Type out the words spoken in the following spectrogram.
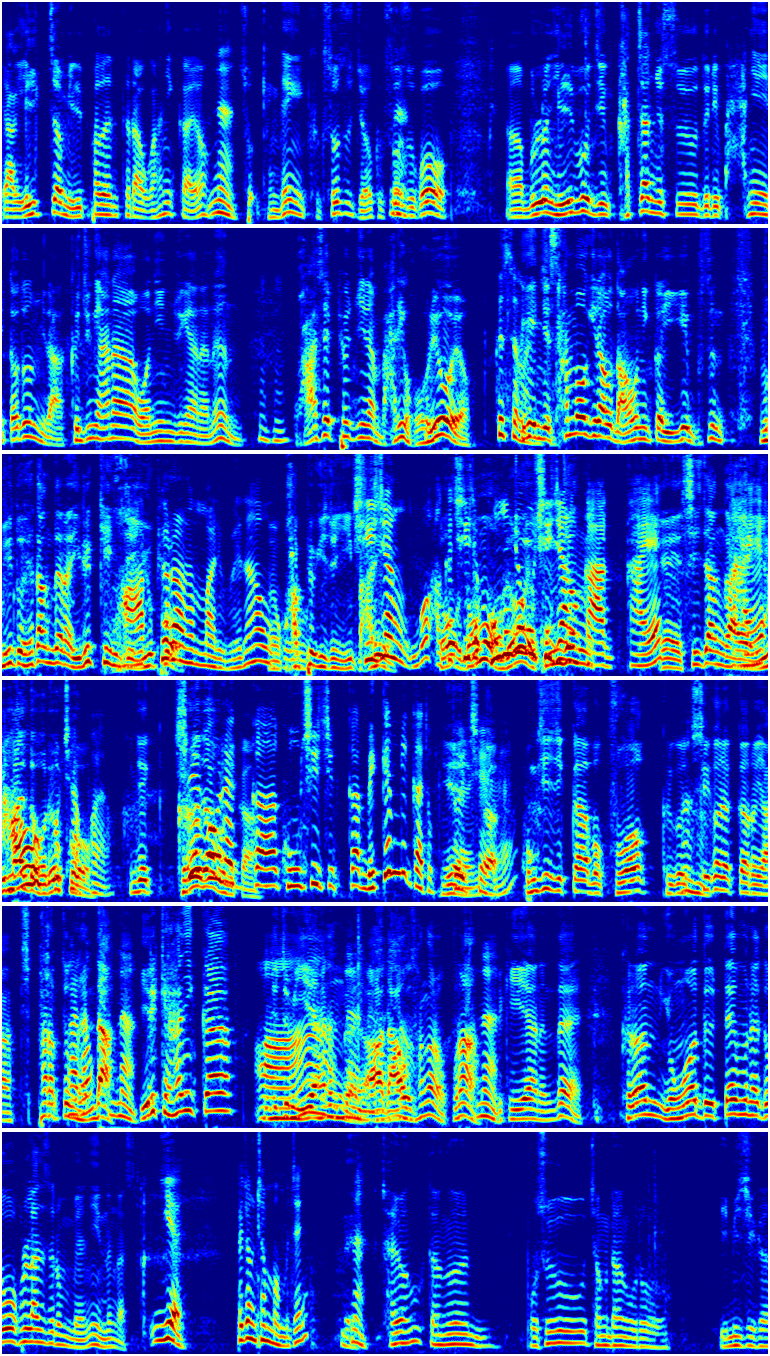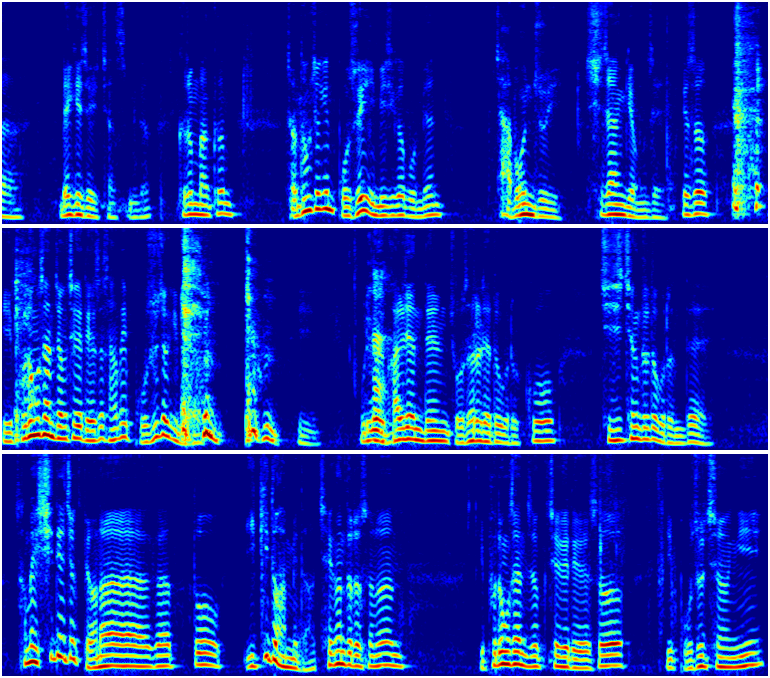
약 1.1%라고 하니까요. 네. 소, 굉장히 극소수죠. 극소수고 네. 어, 물론 일부 지금 가짜 뉴스들이 많이 떠도니다. 그 중에 하나 원인 중에 하나는 과세 표준이란 말이 어려워요. 그게 말이죠. 이제 3억이라고 나오니까 이게 무슨 우리도 해당되나 이렇게 이제 과표라는 유포, 말이 왜 나오고 어, 과표 기준 이 시장 뭐 아까 시장 공정 시장 가, 가액 예, 시장 가액 이 말도 아우, 어렵고 이제 그러다 보니까 공시지가 몇 개입니까 예, 도대체? 예, 그러니까 공시지가 뭐 9억 그리고 uh-huh. 실거래가로 약 18억 정도 된다. 네. 이렇게 하니까 아, 이제 좀 아, 이해하는 거예요. 네네. 아 나하고 상관없구나 네. 이렇게 이해하는데 그런 용어들 때문에도 혼란스러운 면이 있는 것 같습니다. 예, 배정찬 본부장님. 네. 네. 자유한국당은 보수 정당으로 이미지가 매겨져 있지 않습니까? 그런 만큼 전통적인 보수의 이미지가 보면 자본주의, 시장 경제. 그래서 이 부동산 정책에 대해서 상당히 보수적입니다. 이 우리가 네. 관련된 조사를 해도 그렇고 지지층들도 그런데 상당히 시대적 변화가 또 있기도 합니다. 최근 들어서는 이 부동산 정책에 대해서 이 보수청이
